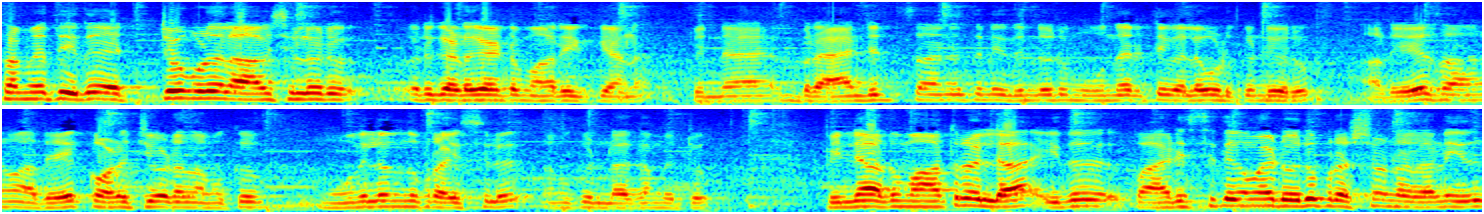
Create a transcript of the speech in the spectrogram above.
സമയത്ത് ഇത് ഏറ്റവും കൂടുതൽ ആവശ്യമുള്ളൊരു ഒരു ഒരു ഘടകമായിട്ട് മാറിയിരിക്കുകയാണ്. പിന്നെ ബ്രാൻഡഡ് സാധനത്തിന് ഇതിന്റെ ഒരു മൂന്നിരട്ടി വില കൊടുക്കേണ്ടി വരും. അതേ സാധനം അതേ ക്വാളിറ്റിയോടെ നമുക്ക് മൂന്നിലൊന്ന് പ്രൈസിൽ നമുക്ക് ഉണ്ടാക്കാൻ പറ്റും. പിന്നെ അത് മാത്രമല്ല ഇത് പാരിസ്ഥിതികമായിട്ട് ഒരു പ്രശ്നമുണ്ട് കാരണം ഇത്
